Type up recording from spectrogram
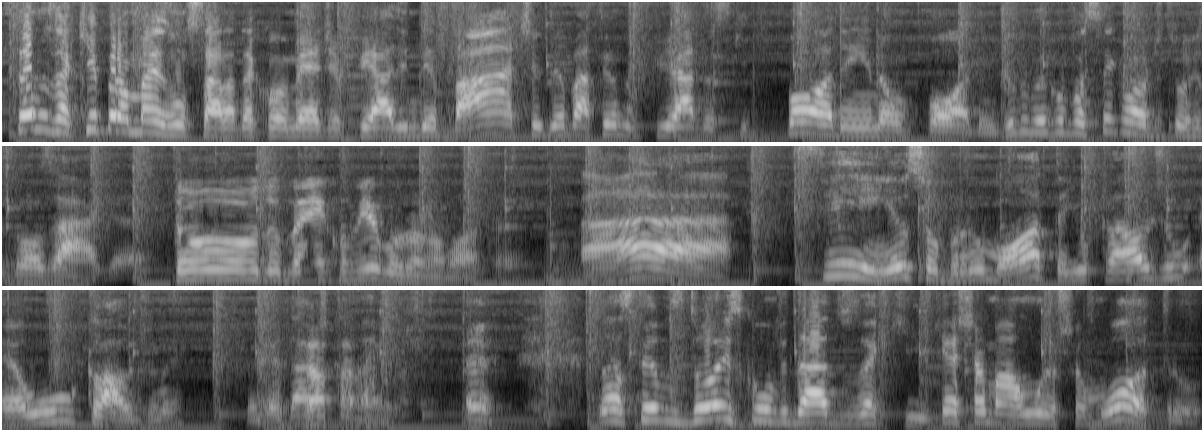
Estamos aqui para mais um Sala da Comédia Piada em Debate, debatendo piadas que podem e não podem. Tudo bem com você, Claudio Torres Gonzaga? Tudo bem comigo, Bruno Mota? Ah, sim, eu sou Bruno Mota e o Cláudio é o Cláudio, né? Não é verdade? Exatamente. Nós temos dois convidados aqui. Quer chamar um, eu chamo outro?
